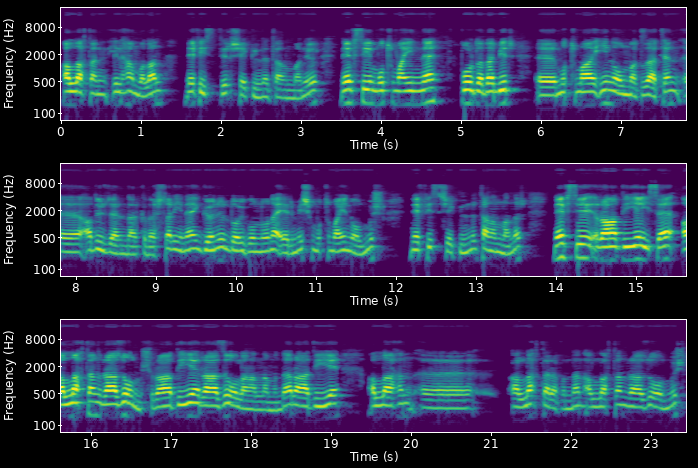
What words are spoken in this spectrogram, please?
Allah'tan ilham alan nefistir şeklinde tanımlanıyor. Nefsi mutmainne burada da bir e, mutmain olmak zaten adı üzerinde arkadaşlar. Yine gönül doygunluğuna ermiş, mutmain olmuş nefis şeklinde tanımlanır. Nefsi radiye ise Allah'tan razı olmuş. Radiye razı olan anlamında. Radiye Allah'ın e, Allah tarafından Allah'tan razı olmuş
